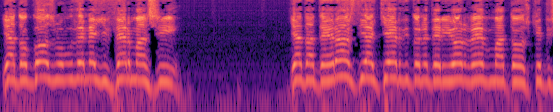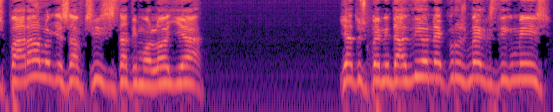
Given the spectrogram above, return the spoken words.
για τον κόσμο που δεν έχει θέρμανση, για τα τεράστια κέρδη των εταιριών ρεύματος και τις παράλογες αυξήσεις στα τιμολόγια, για τους 52 νεκρούς μέχρι στιγμής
